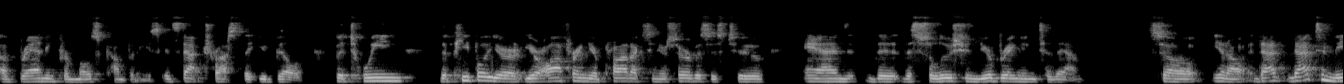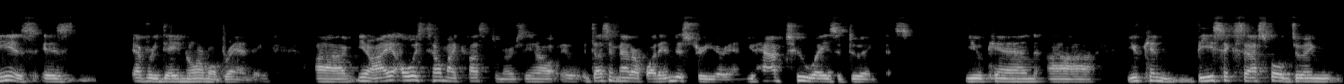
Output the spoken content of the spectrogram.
of branding for most companies. It's that trust that you build between the people you're you're offering your products and your services to and the the solution you're bringing to them so you know that that to me is is everyday normal branding. Uh, you know, I always tell my customers, you know, it, it, doesn't matter what industry you're in. You have two ways of doing this. You can uh, you can be successful doing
